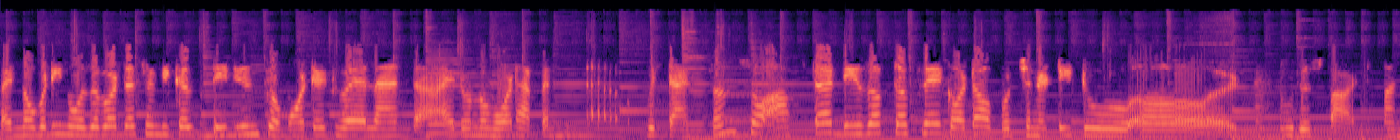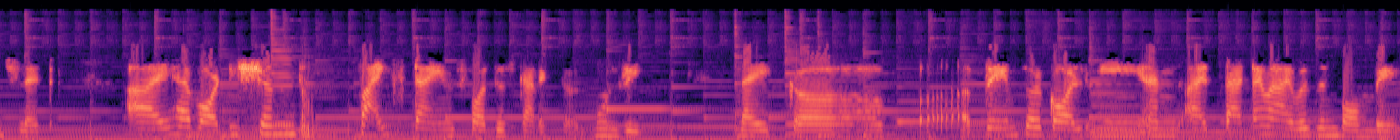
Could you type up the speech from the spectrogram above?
But nobody knows about that film because they didn't promote it well, and I don't know what happened with that. So after Days of Tafri, I got an opportunity to uh, do this part, Punchlight. I have auditioned five times for this character, Munri. Like uh, uh, Prem sir called me, and at that time I was in Bombay.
